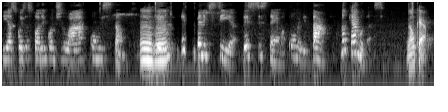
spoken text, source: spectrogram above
e as coisas podem continuar como estão. Uhum. quem se beneficia desse sistema como ele está, não quer mudança. Não quer.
